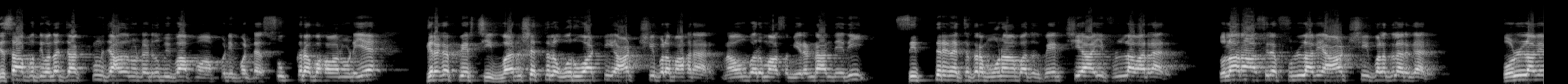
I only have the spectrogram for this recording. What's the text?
திசாபுத்தி வந்தா ஜக்குன்னு ஜாதக நோட்டை எடுத்து போய் பார்ப்போம். அப்படிப்பட்ட சுக்கர பகவானுடைய கிரக பயிற்சி வருஷத்துல ஒரு வாட்டி ஆட்சி பலமாகிறார். நவம்பர் மாசம் இரண்டாம் தேதி சித்திரை நட்சத்திரம் மூணாம் பாதத்துக்கு பயிற்சியாகி ஃபுல்லா வர்றாரு. துளராசில ஃபுல்லாவே ஆட்சி பலத்துல இருக்காரு. ஃபுல்லாவே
